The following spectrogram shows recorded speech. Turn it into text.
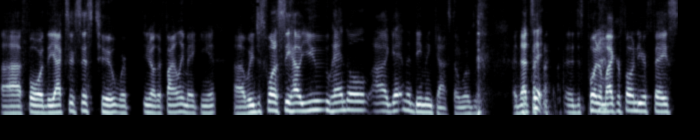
uh, for The Exorcist 2. We're, you know, they're finally making it. Uh, we just want to see how you handle uh, getting a demon cast. So we'll just, and that's it. Uh, just point a microphone to your face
